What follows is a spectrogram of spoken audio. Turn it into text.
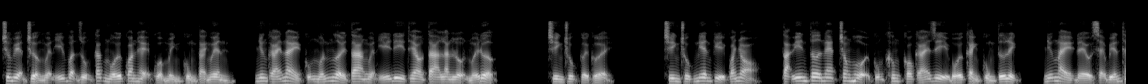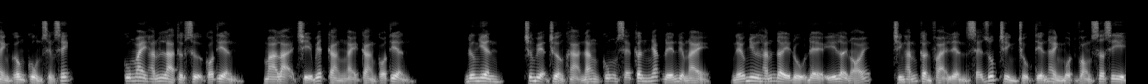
trương viện trưởng nguyện ý vận dụng các mối quan hệ của mình cùng tài nguyên, nhưng cái này cũng muốn người ta nguyện ý đi theo ta lăn lộn mới được. Trình trục cười cười. Trình trục niên kỷ quá nhỏ tại internet trong hội cũng không có cái gì bối cảnh cùng tư lịch, những này đều sẽ biến thành gông cùng xiềng xích. Cũng may hắn là thực sự có tiền, mà lại chỉ biết càng ngày càng có tiền. Đương nhiên, trương viện trưởng khả năng cũng sẽ cân nhắc đến điểm này, nếu như hắn đầy đủ để ý lời nói, chính hắn cần phải liền sẽ giúp trình trục tiến hành một vòng sơ si.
